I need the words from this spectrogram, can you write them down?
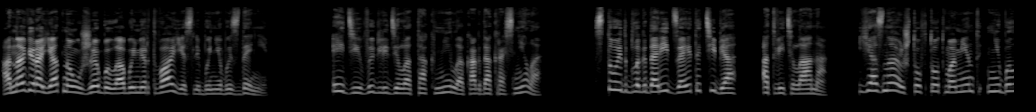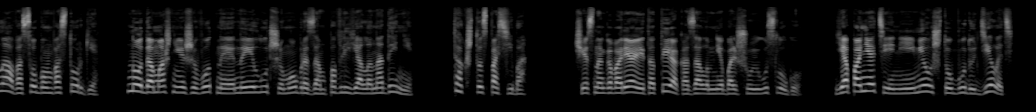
«Она, вероятно, уже была бы мертва, если бы не вы с Дэнни». Эдди выглядела так мило, когда краснела. «Стоит благодарить за это тебя», — ответила она. «Я знаю, что в тот момент не была в особом восторге, но домашнее животное наилучшим образом повлияло на Дэнни, так что спасибо». «Честно говоря, это ты оказала мне большую услугу. Я понятия не имел, что буду делать,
